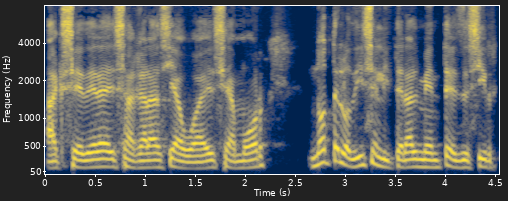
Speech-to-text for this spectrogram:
acceder a esa gracia o a ese amor. No te lo dicen literalmente, es decir,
